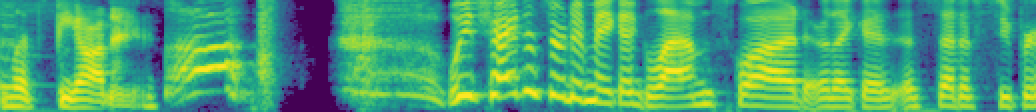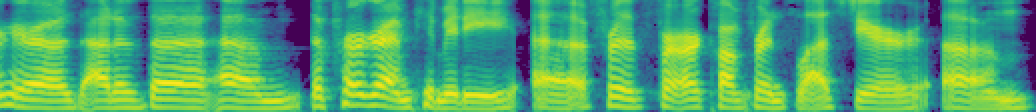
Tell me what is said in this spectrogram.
Let's be honest. we tried to sort of make a glam squad or like a, a set of superheroes out of the um, the program committee uh, for for our conference last year. Um,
